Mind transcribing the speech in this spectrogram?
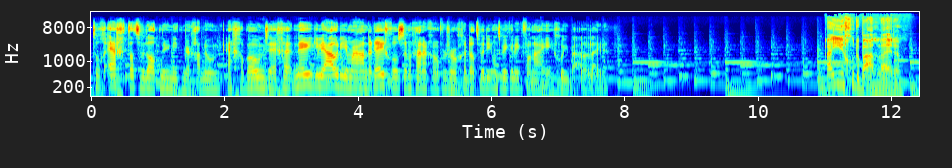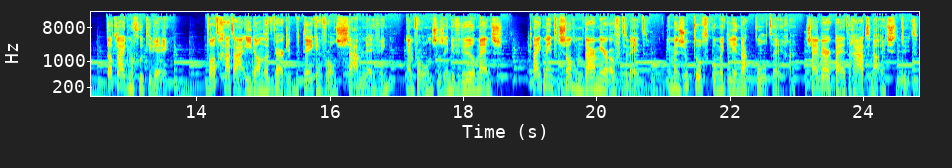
toch echt dat we dat nu niet meer gaan doen. En gewoon zeggen: nee, jullie houden je maar aan de regels. En we gaan er gewoon voor zorgen dat we die ontwikkeling van AI in goede banen leiden. AI in goede banen leiden. Dat lijkt me een goed idee. Wat gaat AI dan daadwerkelijk betekenen voor onze samenleving en voor ons als individueel mens? Lijkt me interessant om daar meer over te weten. In mijn zoektocht kom ik Linda Kool tegen. Zij werkt bij het Ratenau Instituut.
